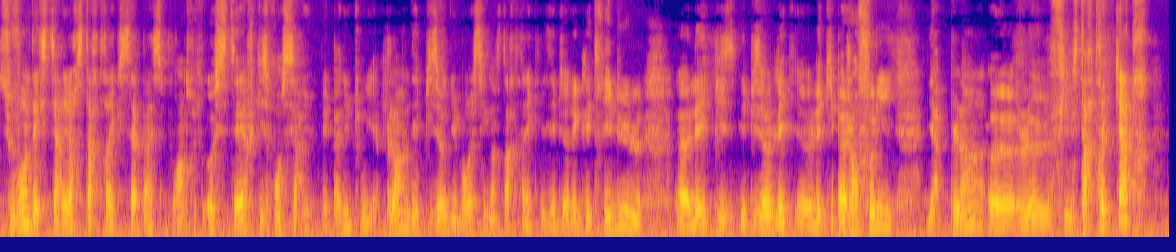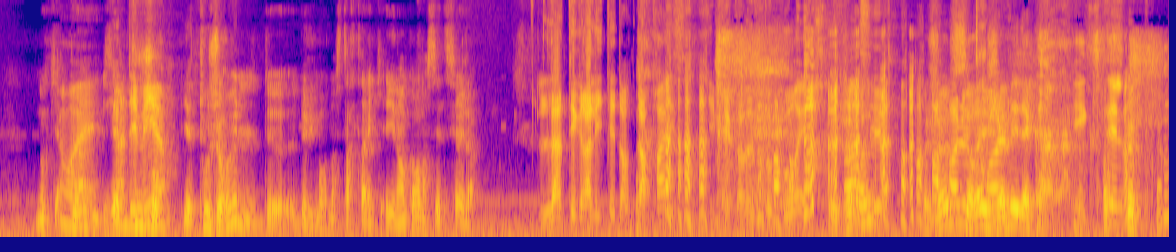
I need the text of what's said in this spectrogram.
Souvent d'extérieur, Star Trek, ça passe pour un truc austère qui se prend sérieux, mais pas du tout. Il y a plein d'épisodes humoristiques dans Star Trek, les épisodes avec les tribules, euh, l'épi- l'épisode l'é- euh, l'équipage en folie. Il y a plein, euh, le film Star Trek 4. Donc il y a, Ouais, plein, il y a un des toujours, il y a toujours eu de, de l'humour dans Star Trek et il y en a encore dans cette série-là. L'intégralité d'Enterprise, qui fait quand même beaucoup rire. Je, Oh, je ne le serai troll. jamais d'accord. Excellent.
